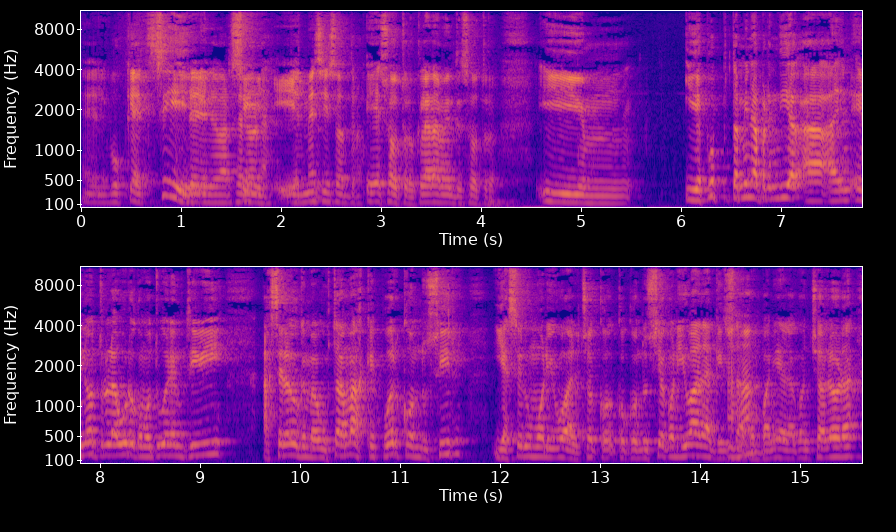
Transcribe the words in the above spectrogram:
el Busquets Sí, de, de Barcelona. sí, y, el Messi es otro. Es otro, claramente es otro. Y, mm, y después también aprendí a- a- en, en otro laburo como tú en MTV a hacer algo que me gustaba más, que es poder conducir y hacer humor igual. Yo co- co- conducía con Ivana, que es una compañía de la Concha Lora,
